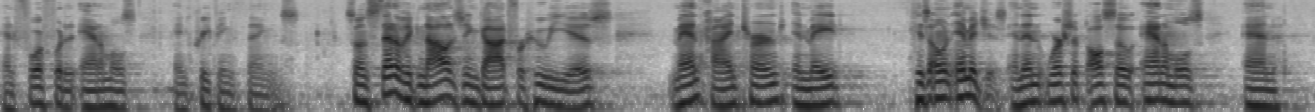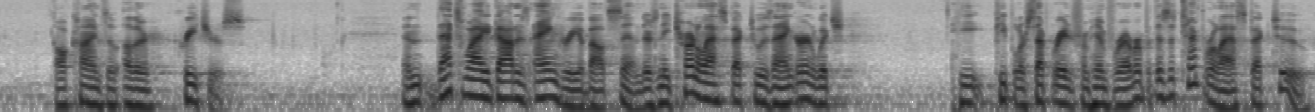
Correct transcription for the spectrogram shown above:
and four footed animals and creeping things. So instead of acknowledging God for who he is, mankind turned and made his own images and then worshiped also animals and all kinds of other creatures. And that's why God is angry about sin. There's an eternal aspect to his anger in which he, people are separated from him forever, but there's a temporal aspect too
